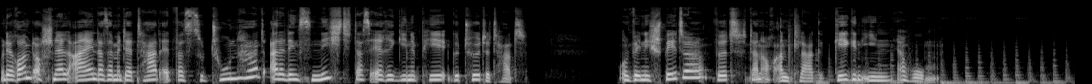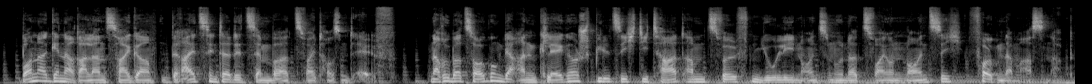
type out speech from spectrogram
Und er räumt auch schnell ein, dass er mit der Tat etwas zu tun hat, allerdings nicht, dass er Regine P. getötet hat. Und wenig später wird dann auch Anklage gegen ihn erhoben. Bonner Generalanzeiger, 13. Dezember 2011. Nach Überzeugung der Ankläger spielt sich die Tat am 12. Juli 1992 folgendermaßen ab.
